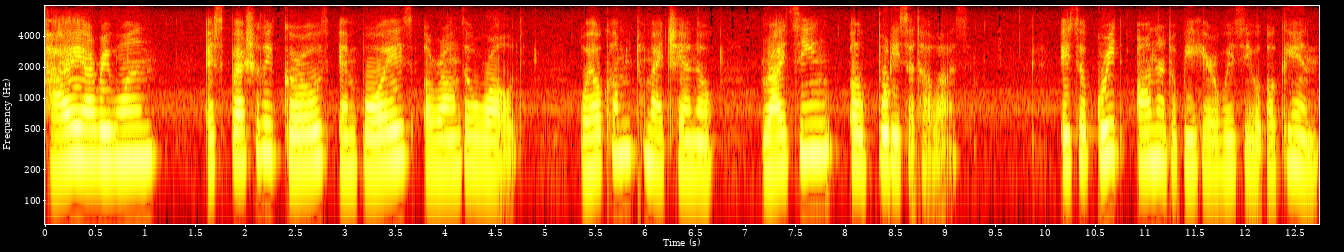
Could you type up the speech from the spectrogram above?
Hi everyone, especially girls and boys around the world. Welcome to my channel, Rising of Bodhisattvas. It's a great honor to be here with you again.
